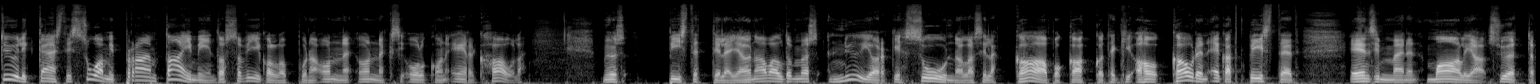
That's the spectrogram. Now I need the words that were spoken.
tyylikkäästi Suomi Prime Timeen tuossa viikonloppuna onne, onneksi olkoon Erik Haula. Myös pistettelejä on avaltu myös New Yorkin suunnalla, sillä Kaapo Kakko teki kauden ekat pisteet, ensimmäinen maali ja syöttö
